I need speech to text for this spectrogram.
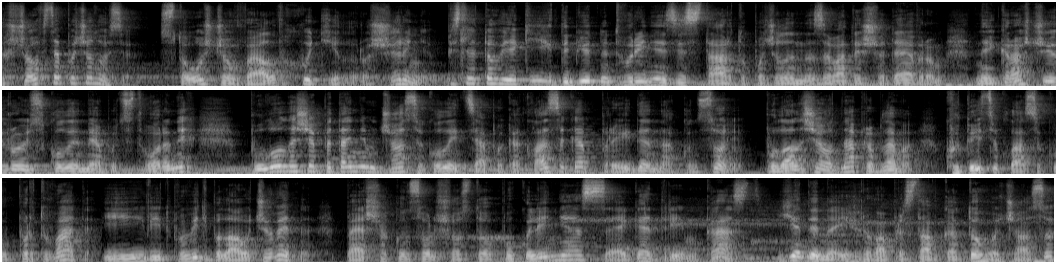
Та що все почалося? З того, що Valve хотіли розширення. Після того, як їх дебютне творіння зі старту почали називати шедевром, найкращою грою з коли-небудь створених, було лише питанням часу, коли ця ПК-класика прийде на консолі. Була лише одна проблема: куди цю класику портувати? І відповідь була очевидна: перша консоль шостого покоління Sega Dreamcast. Єдина ігрова приставка того часу,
